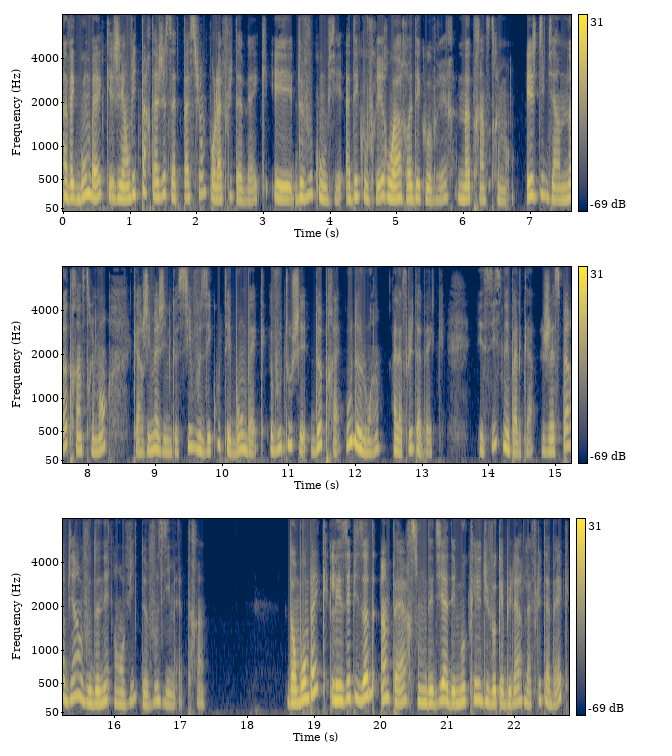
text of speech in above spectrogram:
Avec Bonbec, j'ai envie de partager cette passion pour la flûte à bec et de vous convier à découvrir ou à redécouvrir notre instrument. Et je dis bien notre instrument, car j'imagine que si vous écoutez Bonbec, vous touchez de près ou de loin à la flûte à bec. Et si ce n'est pas le cas, j'espère bien vous donner envie de vous y mettre. Dans Bonbec, les épisodes impairs sont dédiés à des mots-clés du vocabulaire de la flûte à bec,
